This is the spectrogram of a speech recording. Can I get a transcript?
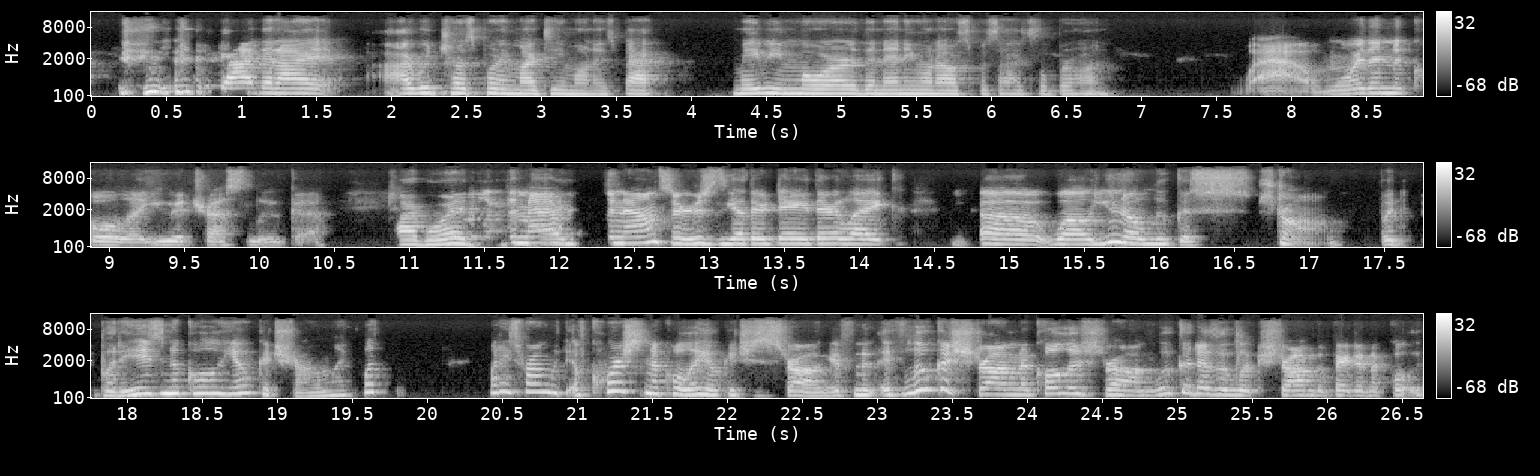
he's a guy that I I would trust putting my team on his back, maybe more than anyone else besides LeBron. Wow, more than Nikola, you would trust Luka. I would. Like the Mavs announcers the other day, they're like, uh, well, you know Luka's strong, but but is Nikola Jokic strong? I'm like, what? What is wrong with? You? Of course, Nikola Jokic is strong. If if Luka's strong, Nikola's strong. Luka doesn't look strong compared to Nikola.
